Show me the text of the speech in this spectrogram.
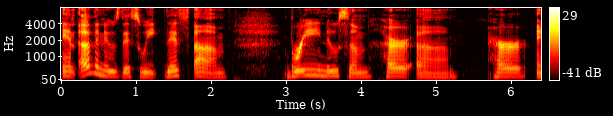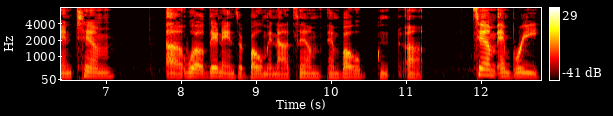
In other news this week, this um Bree Newsom, her um her and Tim uh well their names are Bowman now, Tim and Bo uh Tim and Bree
